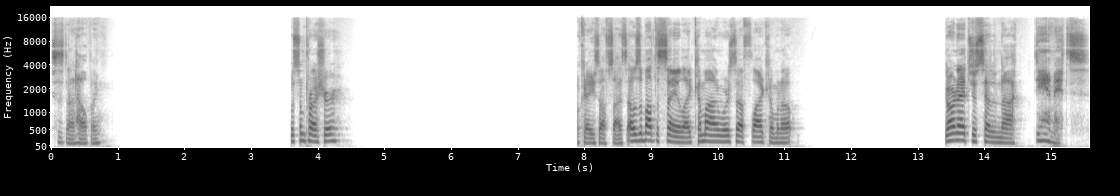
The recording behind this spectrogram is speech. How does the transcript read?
This is not helping. Put some pressure. Okay, he's offsides. I was about to say, like, come on, where's that fly coming up? Garnett just had a knock. Damn it.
